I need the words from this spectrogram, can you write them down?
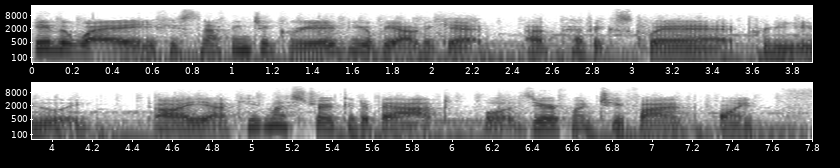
Either way, if you're snapping to grid, you'll be able to get a perfect square pretty easily. Oh yeah, I keep my stroke at about, what, 0.25 points.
